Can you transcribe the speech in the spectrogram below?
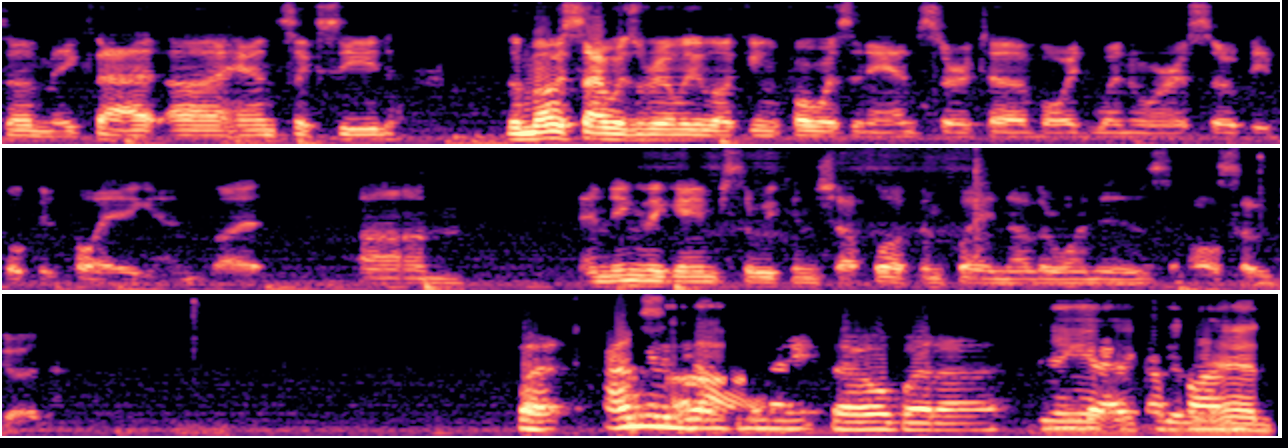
to make that uh, hand succeed. The most I was really looking for was an answer to avoid Winnower so people could play again. But um, ending the game so we can shuffle up and play another one is also good. But I'm gonna be Ah. done tonight though. But uh, Dang it, I couldn't fun. add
